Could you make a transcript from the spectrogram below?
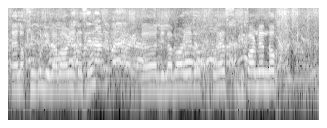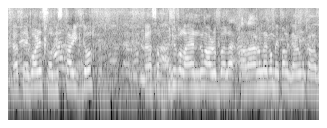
Eh, লখিমপুৰ লীলাবাৰীত আছে লীলাবাৰীত ফৰেষ্ট ডিপাৰ্টমেণ্টক ফেব্ৰুৱাৰী চৌবিছ তাৰিখটো চবকিটিকো লাই আনো আৰু বেলা আৰাঙলৈকে মেপাল গাম কাব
